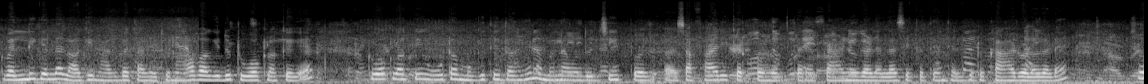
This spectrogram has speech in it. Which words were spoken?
ಟ್ವೆಲ್ಲಿಗೆಲ್ಲ ಲಾಗಿನ್ ಆಗಬೇಕಾಗಿತ್ತು. ನಾವಾಗಿದ್ದು ಟೂ ಓ ಕ್ಲಾಕಿಗೆ ಟೂ ಓ ಕ್ಲಾಕಿಗೆ ಊಟ ಮುಗಿತಿದ್ದಂಗೆ ನಮ್ಮನ್ನು ಒಂದು ಜೀಪ್ ಸಫಾರಿ ಕರ್ಕೊಂಡು ಹೋಗ್ತಾರೆ. ಪ್ರಾಣಿಗಳೆಲ್ಲ ಸಿಗುತ್ತೆ ಅಂತ ಹೇಳ್ಬಿಟ್ಟು ಒಳಗಡೆ. ಸೊ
